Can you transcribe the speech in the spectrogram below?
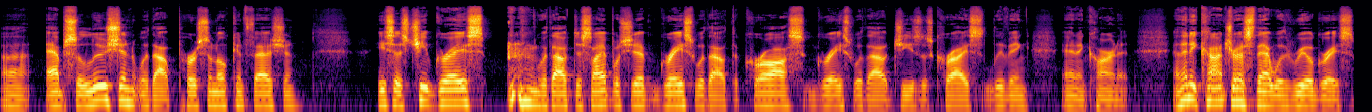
uh, absolution without personal confession. He says cheap grace without discipleship, grace without the cross, grace without Jesus Christ living and incarnate. And then he contrasts that with real grace.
